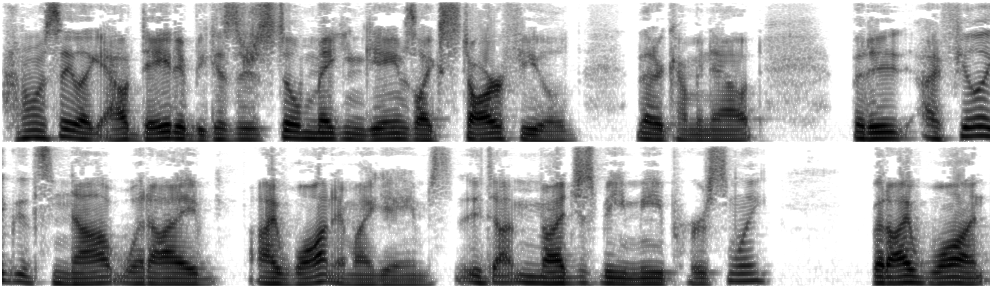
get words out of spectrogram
i don't want to say like outdated because they're still making games like starfield that are coming out but it i feel like it's not what i i want in my games. It, it might just be me personally but i want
